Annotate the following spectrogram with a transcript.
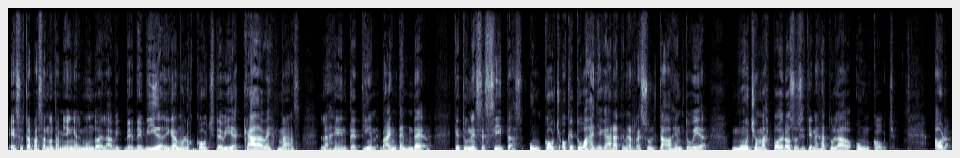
eso está pasando también en el mundo de, la, de, vida, digamos, los coaches de vida. Cada vez más la gente va a entender que tú necesitas un coach o que tú vas a llegar a tener resultados en tu vida mucho más poderosos si tienes a tu lado un coach. Ahora,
